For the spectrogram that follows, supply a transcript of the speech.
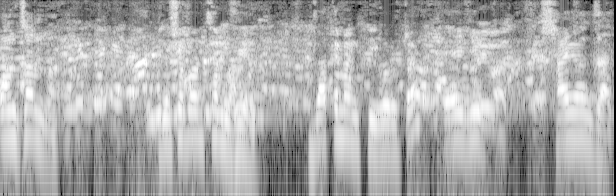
পঞ্চান্ন। দুশো পঞ্চান্ন। জাতে মান কি গরুটা? এই যে সায়ন জাত।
